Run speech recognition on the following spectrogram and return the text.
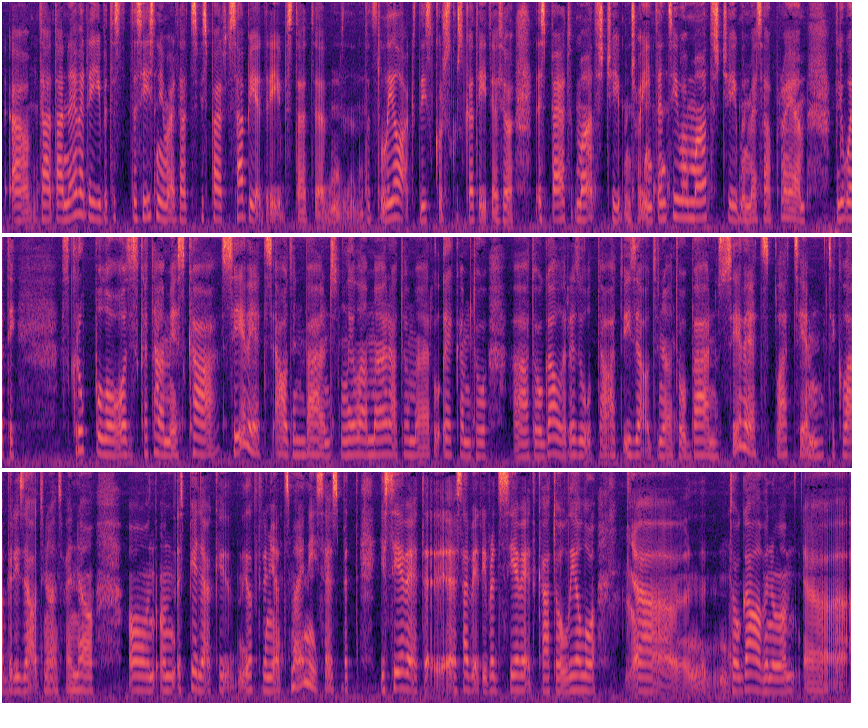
tā, tā nevarība, tas, tas īstenībā ir tāds vispār sabiedrības tād, tāds lielāks diskurss, kur skatīties. Jo es pētu mātešķību un šo intensīvo mātešķību, un mēs joprojām ļoti skrupulozi skatāmies, kā sievietes audzina bērnus, un lielā mērā tomēr liekam to, to gala rezultātu, izaudzināto bērnu uz sievietes pleciem, cik labi ir izaudzināts vai nav. Un, un es pieļauju, ka ilgtermiņā tas mainīsies, bet ja sieviete, sabiedrība redz sievieti kā to lielo, to galveno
